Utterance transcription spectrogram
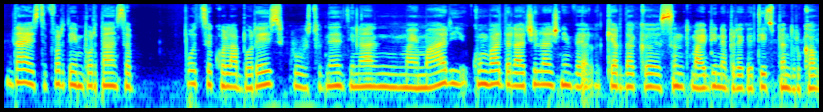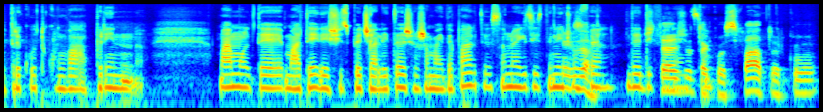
Da, este foarte important să poți să colaborezi cu studenți din ani mai mari, cumva de la același nivel, chiar dacă sunt mai bine pregătiți pentru că au trecut cumva prin mai multe materii și specialități și așa mai departe, să nu existe niciun exact. fel de diferență. Și te ajută cu sfaturi, cu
